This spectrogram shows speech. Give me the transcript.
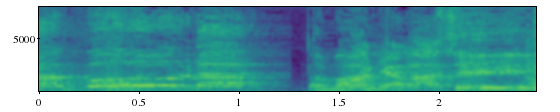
Sampurna, teman yang asing.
